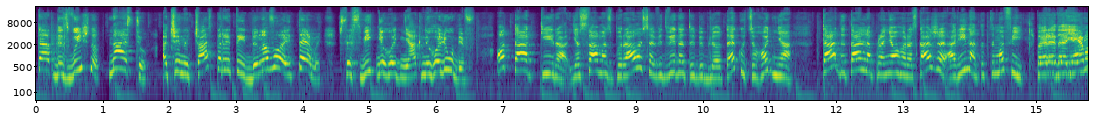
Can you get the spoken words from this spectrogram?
так незвично. Настю, а чи не час перейти до нової теми Всесвітнього дня книголюбів? Отак, Кіра, я саме збиралася відвідати бібліотеку цього дня. Та детально про нього розкаже Аріна та Тимофій. Передаємо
